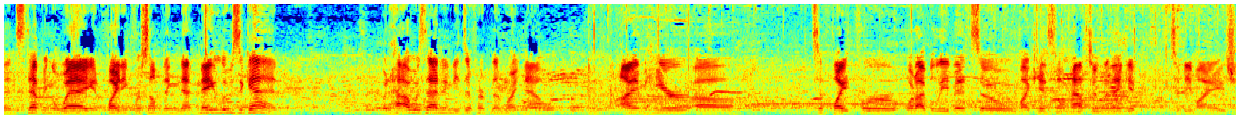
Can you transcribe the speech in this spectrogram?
than stepping away and fighting for something that may lose again. But how is that any different than right now? I am here uh, to fight for what I believe in, so my kids don't have to when they get to be my age.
